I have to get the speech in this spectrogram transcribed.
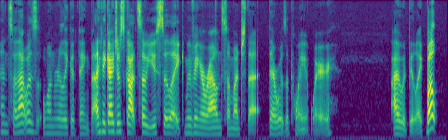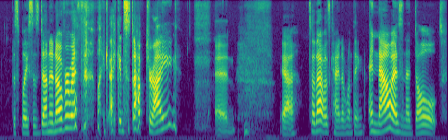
And so that was one really good thing. But I think I just got so used to like moving around so much that there was a point where I would be like, well, this place is done and over with. like I can stop trying. And yeah. So that was kind of one thing. And now as an adult,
